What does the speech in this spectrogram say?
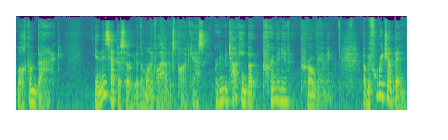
Welcome back. In this episode of the Mindful Habits Podcast, we're going to be talking about primitive programming. But before we jump in,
